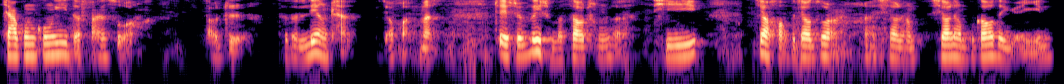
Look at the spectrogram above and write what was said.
加工工艺的繁琐，导致它的量产比较缓慢，这也是为什么造成了提叫好不叫座啊，销量销量不高的原因。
